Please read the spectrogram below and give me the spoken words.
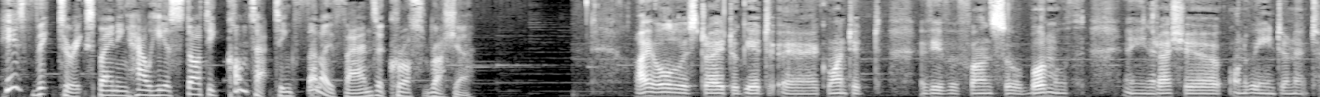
Here's Victor explaining how he has started contacting fellow fans across Russia. I always try to get acquainted with fans of Bournemouth in Russia on the internet.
